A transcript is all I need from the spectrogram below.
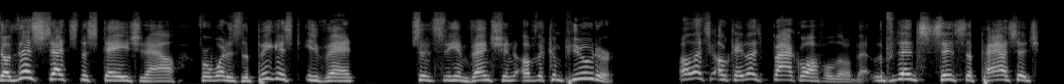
So this sets the stage now for what is the biggest event since the invention of the computer. Oh, let's okay. Let's back off a little bit. Since, since the passage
